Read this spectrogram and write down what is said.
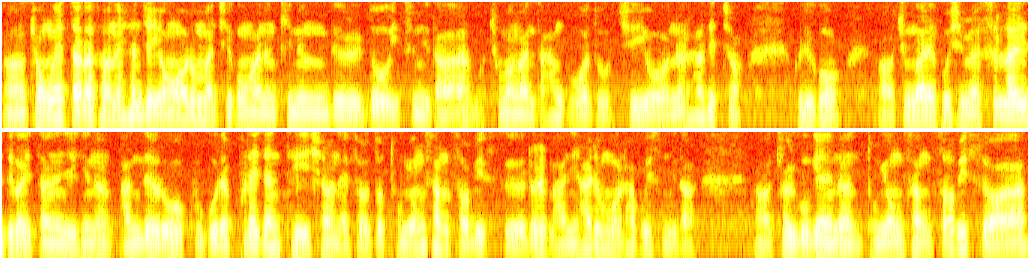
어, 경우에 따라서는 현재 영어로만 제공하는 기능들도 있습니다. 뭐 조만간 다 한국어도 지원을 하겠죠. 그리고 어, 중간에 보시면 슬라이드가 있다는 얘기는 반대로 구글의 프레젠테이션에서도 동영상 서비스를 많이 활용을 하고 있습니다. 어, 결국에는 동영상 서비스와 어,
